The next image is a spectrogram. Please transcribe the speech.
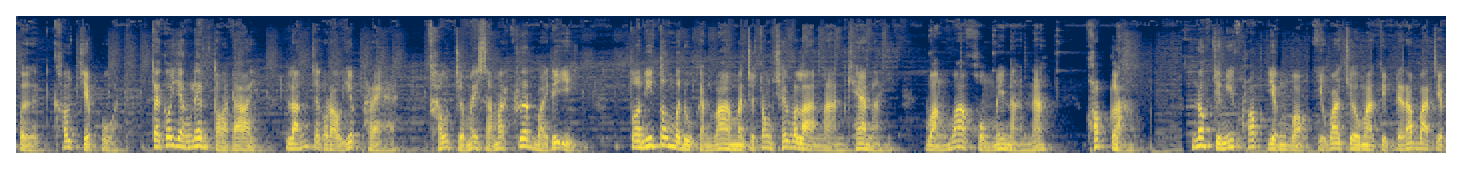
เปิด เขาเจ็บปวด แต่ก็ยังเล่นต่อได้ หลังจากเราเย็บแผล เขาจะไม่สามารถเคลื่อนไหวได้อีก ตอนนี้ต้องมาดูกันว่ามันจะต้องใช้เวลานานแค่ไหน หวังว่าคงไม่นานนะ ครอปกล่าว นอกจากนี้ครอปยังบอกอีกว่าเจลมาติบได้รับบาดเจ็บ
